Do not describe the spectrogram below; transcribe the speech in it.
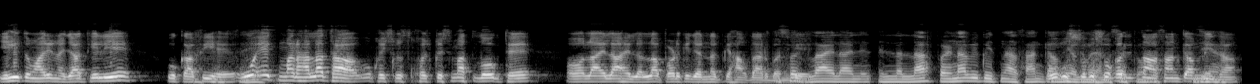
यही तुम्हारी नजात के लिए वो काफ़ी है। वो एक मरहला था वो खुशकस्मत लोग थे और ला पढ़ के जन्नत के हकदार बन गए। पढ़ना भी कोई इतना आसान काम उस, उस वक्त इतना आसान काम नहीं हाँ। था।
